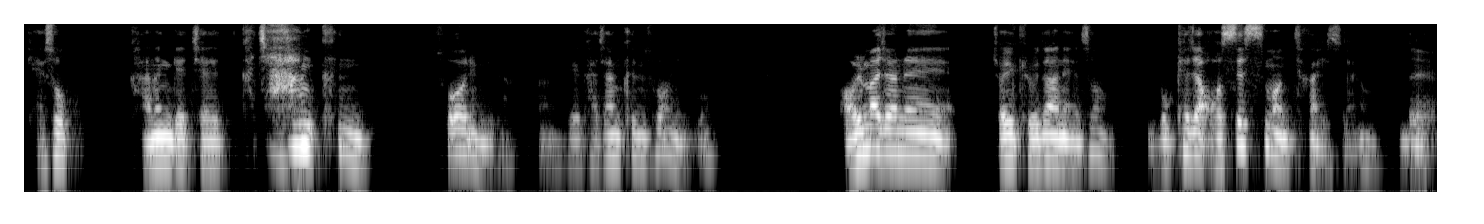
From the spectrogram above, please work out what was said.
계속 가는 게 제 가장 큰 소원입니다. 아, 그게 가장 큰 소원이고 얼마 전에 저희 교단에서 목회자 어세스먼트가 있어요. 네.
